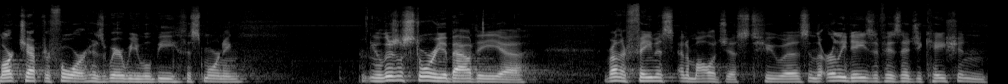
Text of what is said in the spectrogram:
Mark chapter 4 is where we will be this morning. You know, there's a story about a uh, rather famous entomologist who was in the early days of his education,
